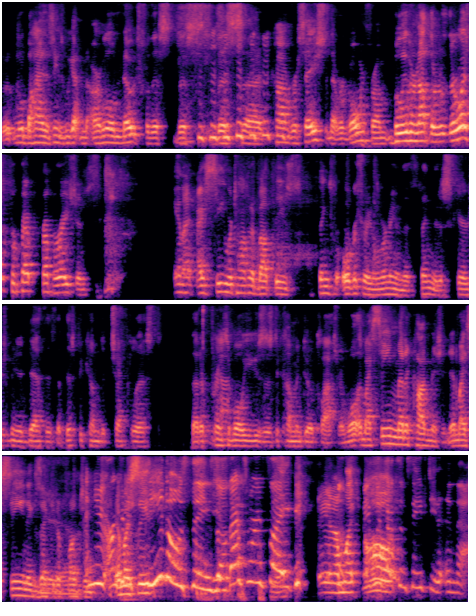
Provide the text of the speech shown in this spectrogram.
a little behind the scenes. We got our little notes for this this this uh, conversation that we're going from. Believe it or not, there, there was pre- preparation and I, I see we're talking about these things for orchestrating learning, and the thing that just scares me to death is that this becomes a checklist that a principal uses to come into a classroom. Well, am I seeing metacognition? Am I seeing executive Yeah. function? And you aren't Am I going to seeing- see those things though. That's where it's Yeah. like, And I'm like, maybe we oh, got some safety in that.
